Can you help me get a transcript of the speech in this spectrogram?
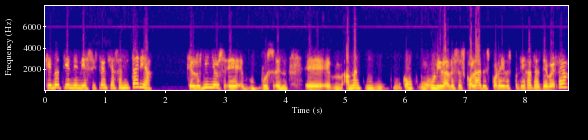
que no tienen ni asistencia sanitaria, que los niños eh, pues eh, andan con unidades escolares por ahí desperdigadas, ¿de verdad?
